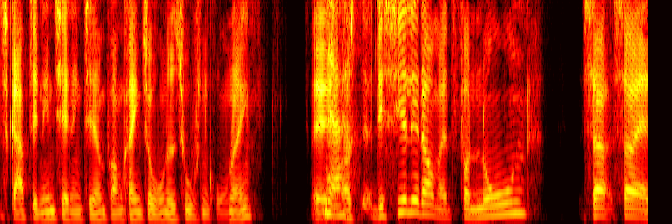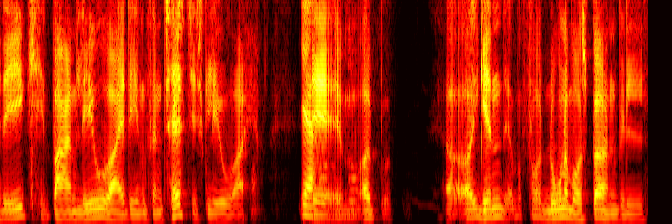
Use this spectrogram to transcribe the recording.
skabte en indtjening til ham på omkring 200.000 kroner. Ikke? Øh, ja. Og det siger lidt om, at for nogen, så, så er det ikke bare en levevej, det er en fantastisk levevej. Ja. Øh, og, og igen, for nogle af vores børn vil,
